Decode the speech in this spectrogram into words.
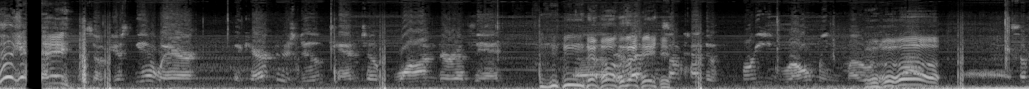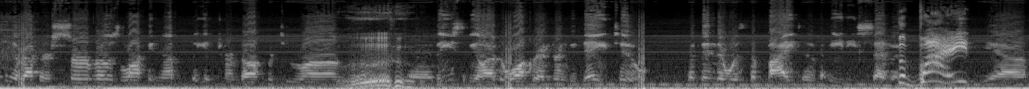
Okay. So just be aware, the characters do tend to wander a bit. Uh, no, in some kind of free roaming mode. Something about their servos locking up, they get turned off for too long. Uh, they used to be allowed to walk around during the day too, but then there was the bite of 87. the bite? yeah.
